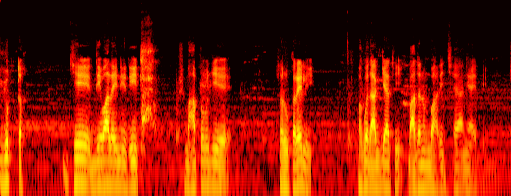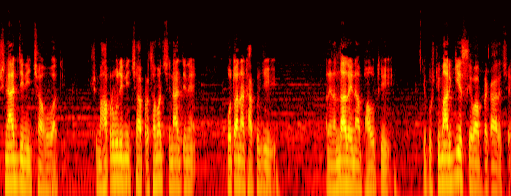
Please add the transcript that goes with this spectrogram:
યુક્ત જે દેવાલયની રીત શ્રી મહાપ્રભુજીએ શરૂ કરેલી, ભગવદ આજ્ઞાથી બાધનંબા હરિચ્છયા ન્યાયથી શ્રીનાથજીની ઈચ્છા હોવાથી, શ્રી મહાપ્રભુજીની ઈચ્છા પ્રથમ જ શ્રીનાથજીને પોતાના ઠાકોરજી અને નંદાલયના ભાવથી જે પુષ્ટિમાર્ગીય સેવા પ્રકાર છે,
